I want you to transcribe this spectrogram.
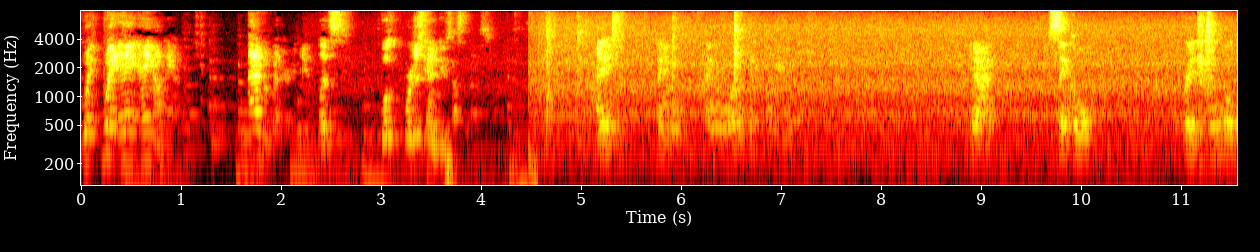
Wait, wait, hang, hang on, hang on. I have a better idea. Let's. Well, we're just gonna do something else. I didn't. I didn't. I didn't want to take measure. Yeah, single. Ready to single.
